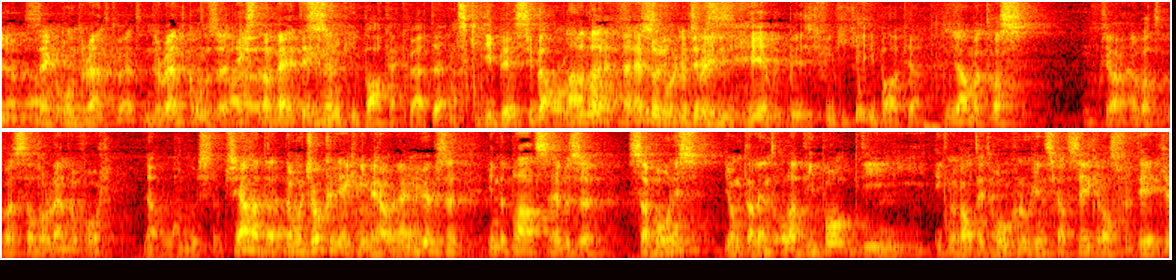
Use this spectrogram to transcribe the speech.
Ja, maar ja, Ze zijn gewoon Durant kwijt. In Durant konden ze extra Ze bijtekenen. zijn ook Ibaka kwijt. Hè. En als ik die bezig zie bij Orlando... Maar daar- daar hebben ze voor die is getraind. heerlijk bezig, vind ik, Ibaka. Ja, maar het was... Ja, en wat, wat stelt Orlando voor? Ja, Orlando is op zich. Ja, maar da- daar moet je ook rekening mee houden. En nu hebben ze in de plaats hebben ze Sabonis, jong talent, Oladipo, die ik nog altijd hoog genoeg inschat, zeker als verdediger.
